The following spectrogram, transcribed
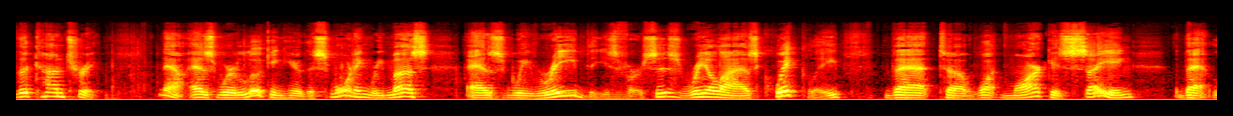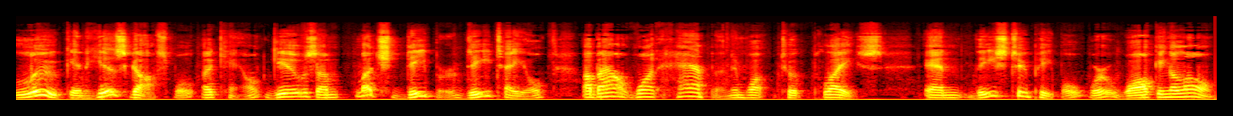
the country. Now, as we're looking here this morning, we must, as we read these verses, realize quickly that uh, what Mark is saying that Luke, in his gospel account, gives a much deeper detail about what happened and what took place. And these two people were walking along,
